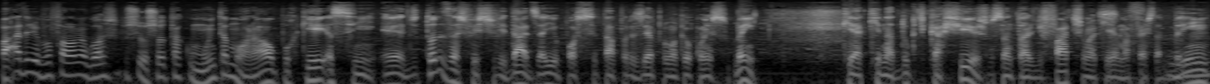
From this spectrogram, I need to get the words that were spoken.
padre, eu vou falar um negócio pro senhor. O senhor está com muita moral, porque, assim, é, de todas as festividades, aí eu posso citar, por exemplo, uma que eu conheço bem, que é aqui na Duque de Caxias, no Santuário de Fátima, que é uma festa bem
